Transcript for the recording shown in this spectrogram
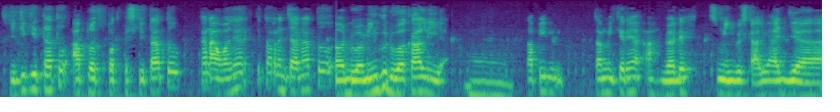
jadi kita tuh upload podcast kita tuh kan awalnya kita rencana tuh eh, dua minggu dua kali ya. Hmm. Tapi kita mikirnya ah enggak deh seminggu sekali aja.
